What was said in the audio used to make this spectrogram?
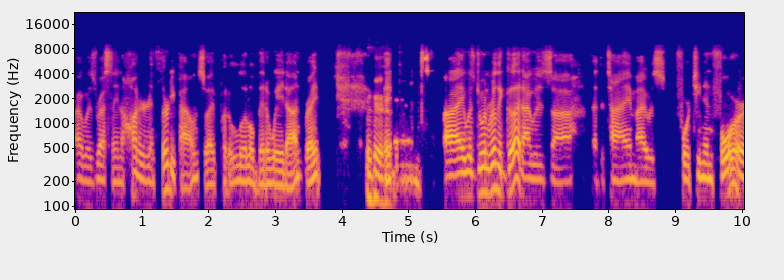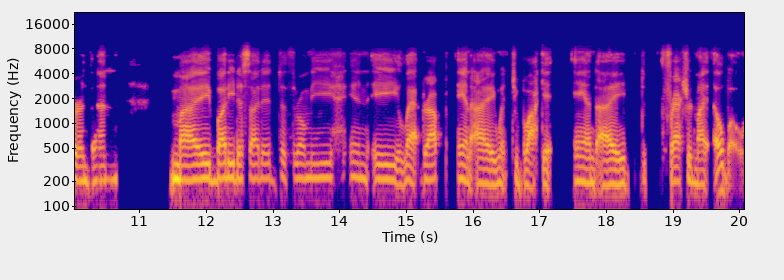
I was wrestling 130 pounds, so I put a little bit of weight on, right? and I was doing really good. I was uh, at the time I was 14 and four, and then my buddy decided to throw me in a lat drop, and I went to block it, and I fractured my elbow,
